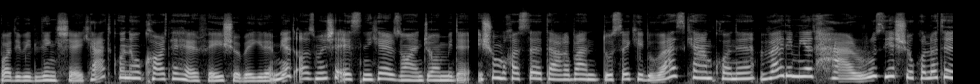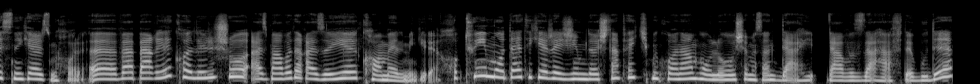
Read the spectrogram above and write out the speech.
bodybuilding شرکت کنه و کارت حرفه‌ایشو بگیره. میاد آزمایش Snickers رو انجام میده. ایشون می‌خواسته تقریبا دو سه کیلو وزن کم کنه ولی میاد هر روز یه شکلات Snickers می‌خوره. و بقیه کالریش از مواد غذایی کامل می‌گیره. خب توی این مدتی که رژیم داشتم فکر می‌کنم حول مثلا ده دوازده هفته بوده.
